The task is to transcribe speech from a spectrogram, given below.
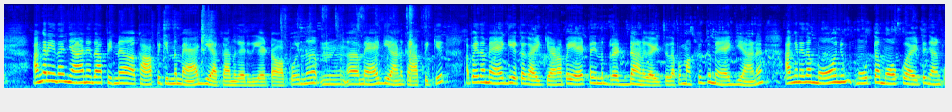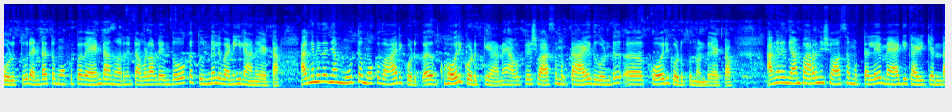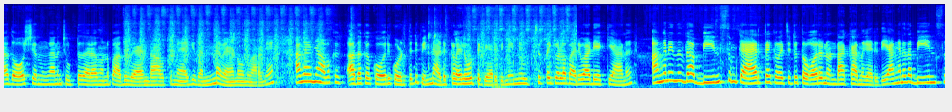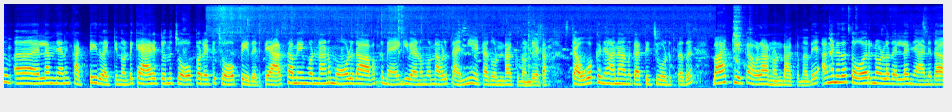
അങ്ങനെ ഇതാ ഞാനിതാ പിന്നെ കാപ്പിക്ക് ഇന്ന് മാഗി ആക്കാമെന്ന് കരുതി കേട്ടോ. അപ്പോൾ ഇന്ന് മാഗിയാണ് കാപ്പിക്ക്. അപ്പോൾ ഇതാ മാഗിയൊക്കെ കഴിക്കുകയാണ്. അപ്പോൾ ഏട്ടൻ ഇന്ന് ബ്രെഡാണ് കഴിച്ചത്. അപ്പോൾ മക്കൾക്ക് മാഗിയാണ്. അങ്ങനെ ഇതാ മോനും മൂത്ത മോക്കുമായിട്ട് ഞാൻ കൊടുത്തു. രണ്ടാമത്തെ മോക്ക് ഇപ്പോൾ വേണ്ട എന്ന് പറഞ്ഞിട്ട് അവൾ അവിടെ എന്തോക്കെ തുന്നൽ പണിയിലാണ് കേട്ടോ. അങ്ങനെ ഇതാ ഞാൻ മൂത്ത മോക്ക് വാരി കൊടുക്ക കോരി കൊടുക്കുകയാണ്. അവൾക്ക് ശ്വാസം മുട്ടായതുകൊണ്ട് കോരി കൊടുക്കുന്നുണ്ട് കേട്ടോ. അങ്ങനെ ഞാൻ പറഞ്ഞു ശ്വാസം മുട്ടല്ലേ മാഗി കഴിക്കണ്ട ദോശ എങ്ങാനും ചുട്ട് തരാമെന്ന് പറഞ്ഞപ്പോൾ അത് വേണ്ട അവൾക്ക് മാഗി തന്നെ വേണമെന്ന് പറഞ്ഞേ. അങ്ങനെ ഞാൻ അവൾക്ക് അതൊക്കെ കോരി കൊടുത്തിട്ട് പിന്നെ അടുക്കളയിലോട്ട് കയറി. പിന്നെ ഇന്ന് ഉച്ചത്തേക്കുള്ള പരിപാടിയൊക്കെയാണ്. അങ്ങനെ ഇന്ന് ഇതാ ബീൻസും ക്യാരറ്റൊക്കെ വെച്ചിട്ട് തോരൻ ഉണ്ടാക്കാമെന്ന് കരുതി. അങ്ങനെ ഇതാ ബീൻസും എല്ലാം ഞാൻ കട്ട് ചെയ്ത് വയ്ക്കുന്നുണ്ട് ക്യാരറ്റ് ഒന്ന് ചോപ്പറിലിട്ട് ചോപ്പ് ചെയ്തെടുത്തേ. ആ സമയം കൊണ്ടാണ് മോൾ ഇതാ അവൾക്ക് മാഗി വേണമെന്ന് പറഞ്ഞാൽ അവൾ തന്നെയായിട്ട് അത് ഉണ്ടാക്കുന്നുണ്ട് കേട്ടോ. സ്റ്റൗവൊക്കെ ഞാനാണ് കത്തിച്ച് കൊടുത്തത്. ബാക്കിയൊക്കെ അവളാണ് ഉണ്ടാക്കുന്നത്. അങ്ങനെ ഇതാ തോരനുള്ളതെല്ലാം ഞാനിതാ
